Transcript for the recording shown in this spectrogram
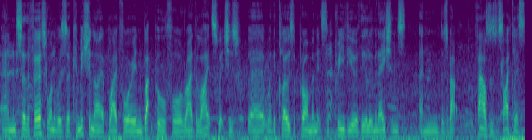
And so the first one was a commission I applied for in Blackpool for Ride the Lights, which is uh, where they close the prom, and it's a preview of the illuminations. And there's about thousands of cyclists.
